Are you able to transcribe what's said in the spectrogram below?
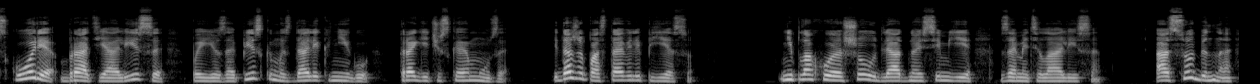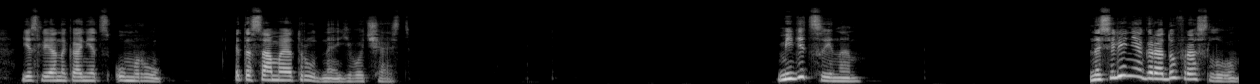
Вскоре братья Алисы по ее запискам издали книгу «Трагическая муза» и даже поставили пьесу. «Неплохое шоу для одной семьи», — заметила Алиса. «Особенно, если я, наконец, умру. Это самая трудная его часть». Медицина. Население городов росло.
